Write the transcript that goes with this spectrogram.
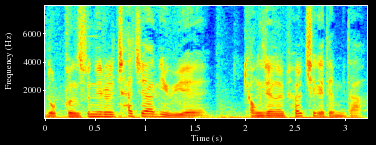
높은 순위를 차지하기 위해 경쟁을 펼치게 됩니다.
